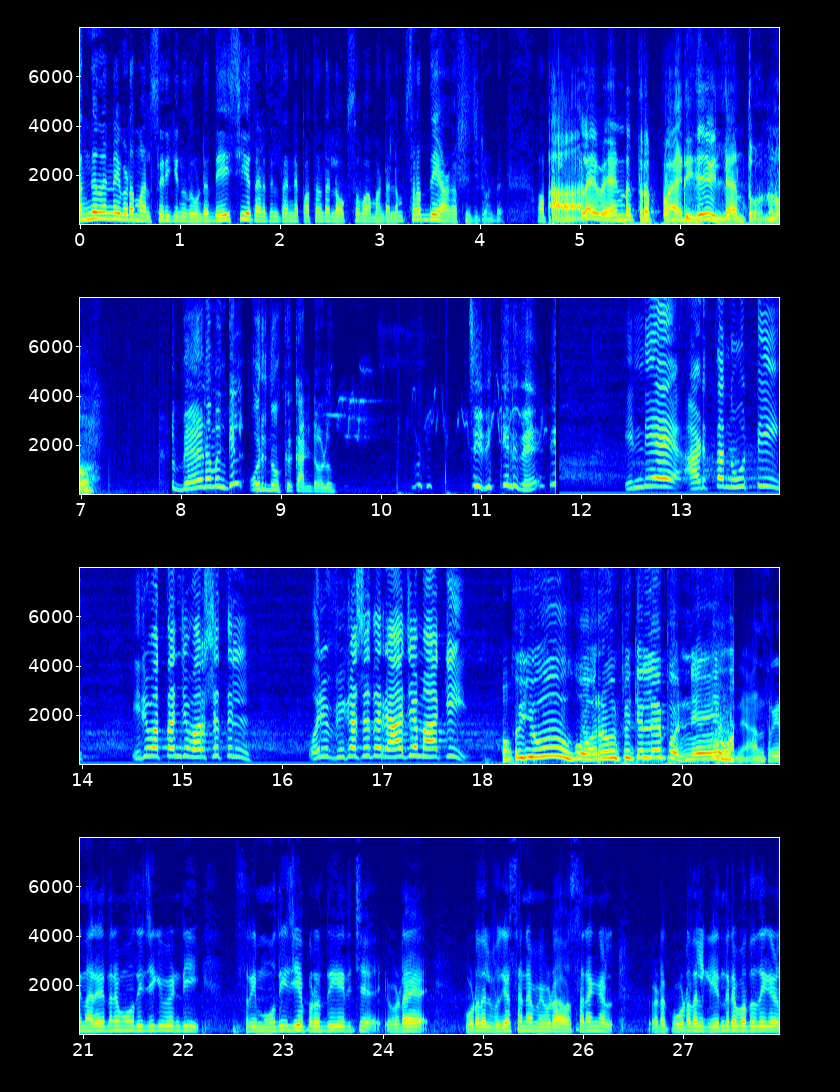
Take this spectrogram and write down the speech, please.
അങ്ങ് തന്നെ ഇവിടെ മത്സരിക്കുന്നതുകൊണ്ട് ദേശീയ തലത്തിൽ തന്നെ പത്തനംതിട്ട ലോക്സഭാ മണ്ഡലം ശ്രദ്ധയാകർഷിച്ചിട്ടുണ്ട്. ആകർഷിച്ചിട്ടുണ്ട് ആളെ വേണ്ടത്ര പരിചയമില്ലാന്ന് തോന്നുന്നു വേണമെങ്കിൽ ഒരു നോക്ക് കണ്ടോളൂ. ചിരിക്കരുതേ. ഇന്ത്യയെ അടുത്ത നൂറ്റി ഇരുപത്തഞ്ച് വർഷത്തിൽ ഒരു വികസിത രാജ്യമാക്കി. അയ്യോ ഓർമ്മിപ്പിക്കല്ലേ പൊന്നെ? ഞാൻ ശ്രീ നരേന്ദ്രമോദിജിക്ക് വേണ്ടി ശ്രീ മോദിജിയെ പ്രതികരിച്ച് ഇവിടെ കൂടുതൽ വികസനം ഇവിടെ അവസരങ്ങൾ ഇവിടെ കൂടുതൽ കേന്ദ്ര പദ്ധതികൾ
